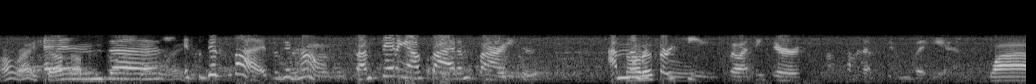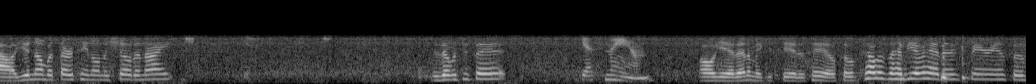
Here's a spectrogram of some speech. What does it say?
All right, and uh, it's a good spot. It's a good room. So I'm standing outside. I'm sorry because I'm No, number 13, cool. so I think they're coming up soon. But yeah, Wow, you're number 13 on the show tonight? Is that what you said? yes, ma'am. Oh yeah, that'll make you scared as hell. So tell us, have you ever had an experience of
